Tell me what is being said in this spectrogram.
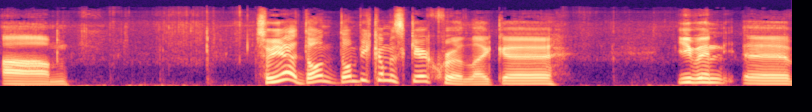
um so yeah don't don't become a scarecrow like uh even uh,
